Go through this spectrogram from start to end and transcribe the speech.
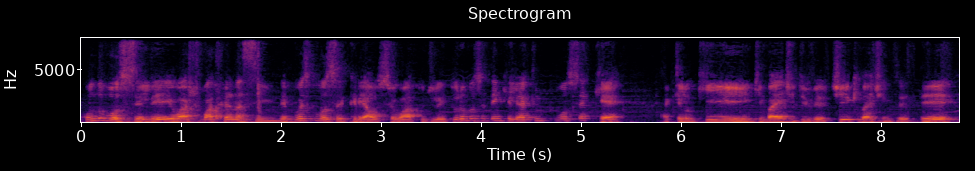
Quando você lê, eu acho bacana assim, depois que você criar o seu ato de leitura, você tem que ler aquilo que você quer aquilo que, que vai te divertir, que vai te entreter.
